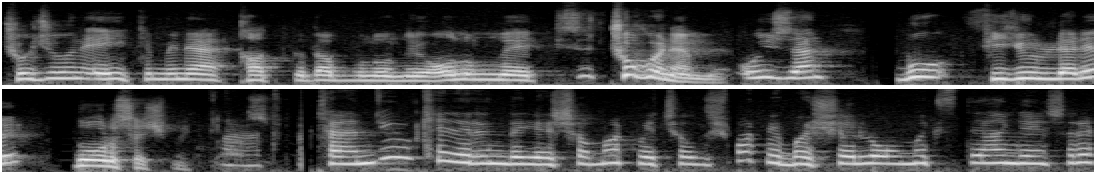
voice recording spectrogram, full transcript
çocuğun eğitimine katkıda bulunuyor, olumlu etkisi çok önemli. O yüzden bu figürleri doğru seçmek lazım. Kendi ülkelerinde yaşamak ve çalışmak ve başarılı olmak isteyen gençlere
